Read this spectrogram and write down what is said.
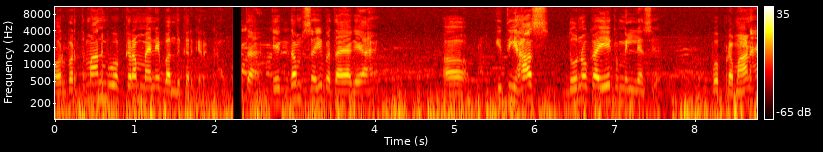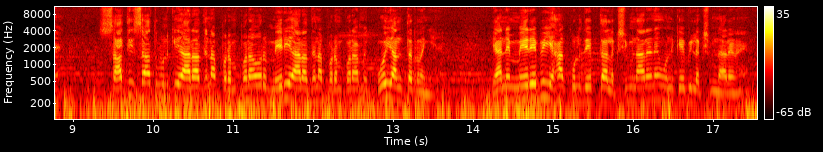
और वर्तमान में वो क्रम मैंने बंद करके रखा हुआ एकदम सही बताया गया है। अ, इतिहास दोनों का एक मिलने से वो प्रमाण है। साथ ही साथ उनकी आराधना परंपरा और मेरी आराधना परंपरा में कोई अंतर नहीं है। यानी मेरे भी यहाँ कुल देवता लक्ष्मी नारायण है उनके भी लक्ष्मी नारायण हैं।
